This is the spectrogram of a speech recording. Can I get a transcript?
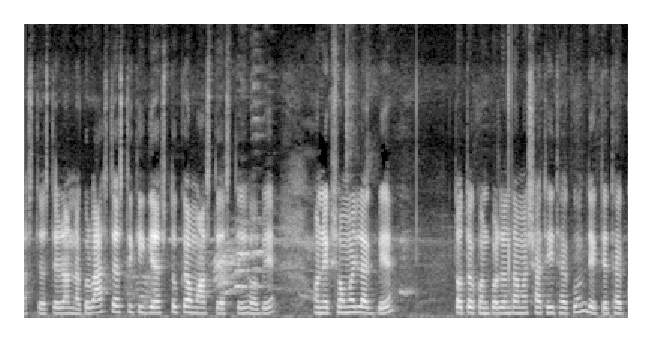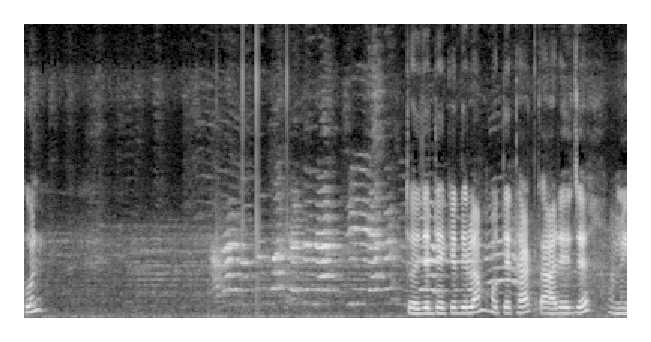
আস্তে আস্তে রান্না করব। আস্তে আস্তে কি গ্যাস তো কম আস্তে আস্তেই হবে। অনেক সময় লাগবে। ততক্ষণ পর্যন্ত আমার সাথেই থাকুন, দেখতে থাকুন। তো এই যে ঢেকে দিলাম, হতে থাক। আর এই যে আমি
